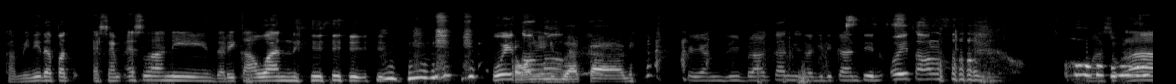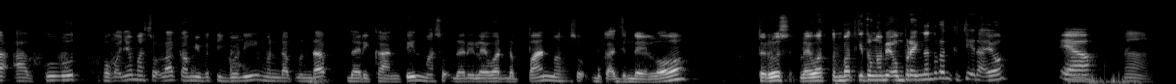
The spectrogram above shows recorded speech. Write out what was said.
Kami ini dapat SMS lah nih dari kawan nih. Woi Kawan yang di tolong, belakang. Yang di belakang yang lagi di kantin. Oi tolong. Masuklah aku, pokoknya masuklah kami bertiga nih mendap-mendap dari kantin, masuk dari lewat depan, masuk buka jendela. Terus lewat tempat kita ngambil omprengan tuh kan kecil dak yo. Ya. Nah,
